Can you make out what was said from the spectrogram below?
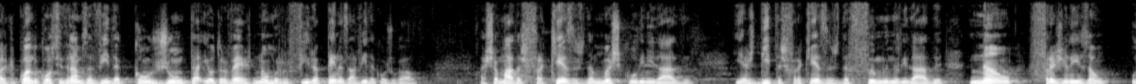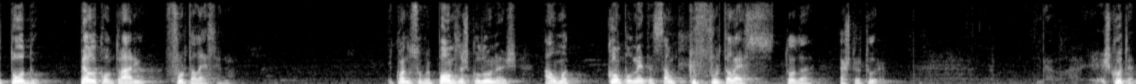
para que quando consideramos a vida conjunta, e outra vez não me refiro apenas à vida conjugal, as chamadas fraquezas da masculinidade e as ditas fraquezas da feminilidade não fragilizam o todo pelo contrário, fortalecem-no. E quando sobrepomos as colunas, há uma complementação que fortalece toda a estrutura. Escuta,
